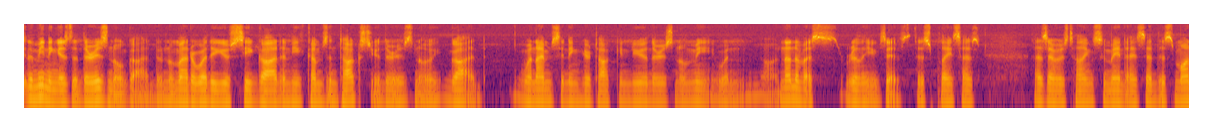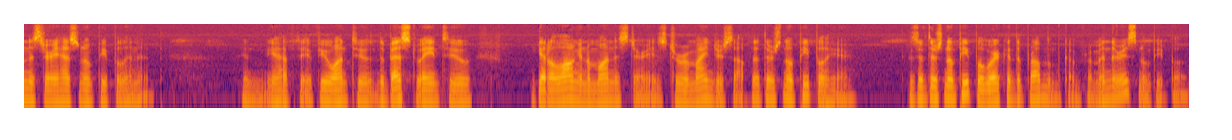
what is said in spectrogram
the meaning is that there is no God. No matter whether you see God and He comes and talks to you, there is no God. When I'm sitting here talking to you, there is no me. When uh, none of us really exist. This place has, as I was telling Sumedha, I said this monastery has no people in it, and you have to, if you want to, the best way to get along in a monastery is to remind yourself that there's no people here. Because if there's no people, where could the problem come from? And there is no people,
